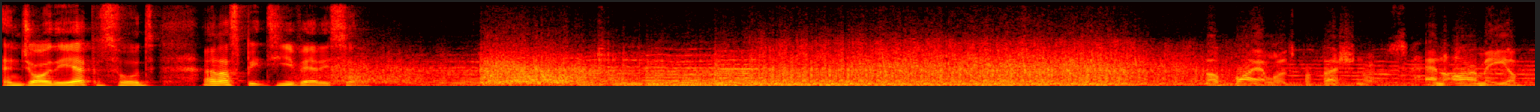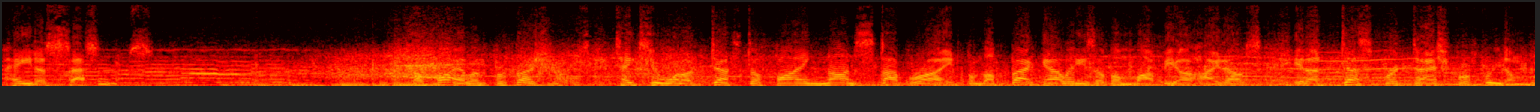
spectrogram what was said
enjoy the episode, and I'll speak to you very soon. The Violent Professionals, an army of paid assassins. The Violent Professionals takes you on a death-defying non-stop ride from the back alleys of the Mafia hideouts in a desperate dash for freedom. The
